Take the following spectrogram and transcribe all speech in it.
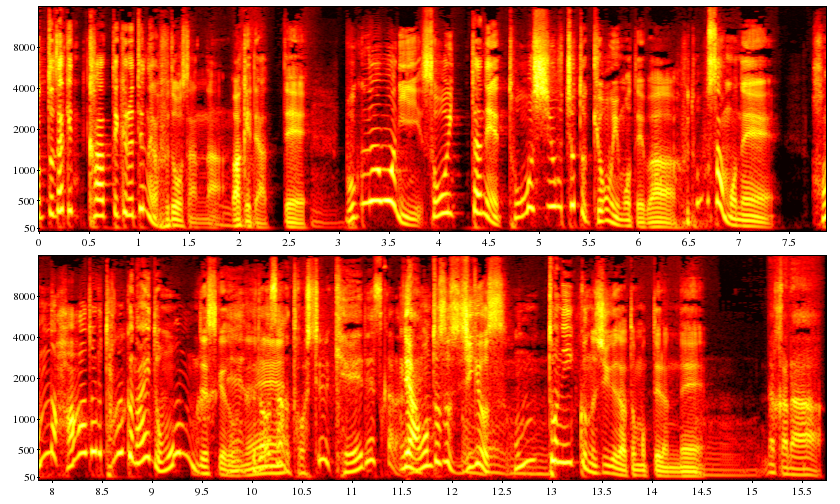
ょっとだけ変わってくるっていうのが不動産なわけであって、僕が思うに、そういったね、投資をちょっと興味持てば、不動産もね、こんなハードル高くないと思うんですけどね。不動産は投資とい経営ですからね。いや、本当そうです。事業です。うん本当に一個の事業だと思ってるんで。うんだから、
